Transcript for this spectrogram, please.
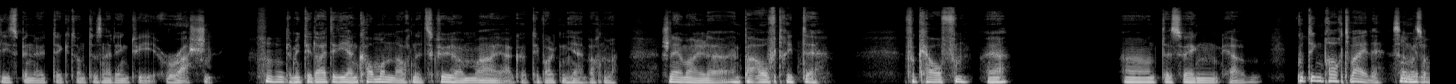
Die es benötigt und das nicht irgendwie rushen. Damit die Leute, die ankommen, auch nicht das Gefühl haben, ah ja Gott, die wollten hier einfach nur schnell mal äh, ein paar Auftritte verkaufen, ja. Und deswegen, ja, gut Ding braucht Weile, sagen wir so.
